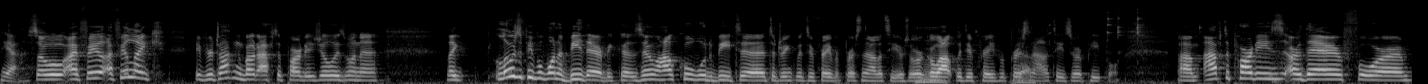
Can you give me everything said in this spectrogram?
Yeah. So I feel I feel like if you're talking about after parties, you always want to, like, loads of people want to be there because oh, how cool would it be to, to drink with your favorite personalities or go mm-hmm. out with your favorite personalities or people. Um, after parties are there for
